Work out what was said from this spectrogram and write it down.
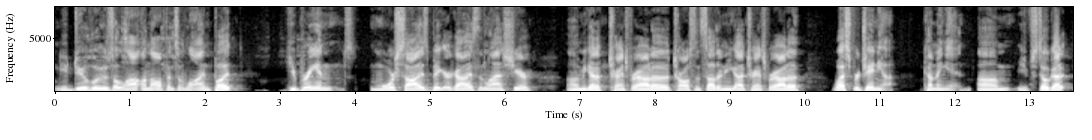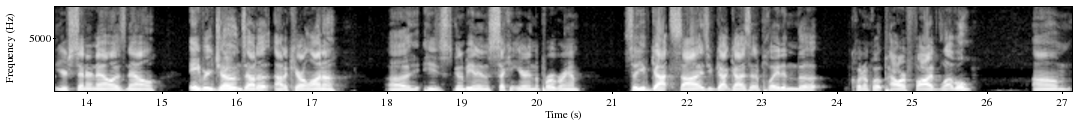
you do lose a lot on the offensive line but you bring in more size bigger guys than last year um, you got to transfer out of charleston southern. You got to transfer out of west virginia coming in. Um, you've still got your center now is now avery jones out of out of carolina. Uh, he's going to be in his second year in the program. So you've got size. You've got guys that have played in the quote unquote power five level. Um,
